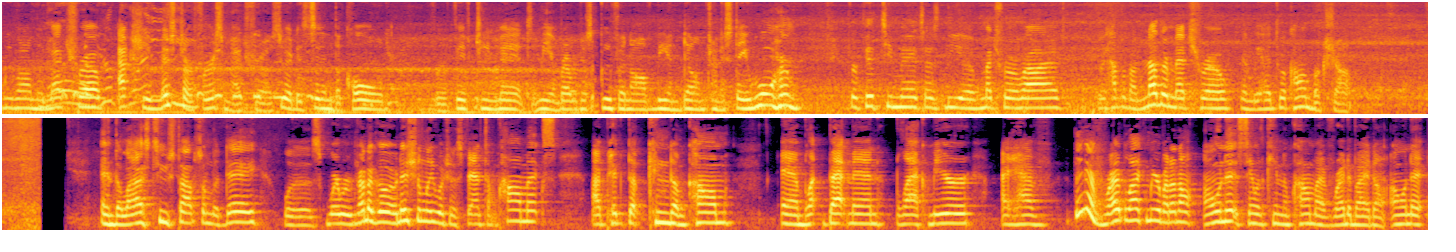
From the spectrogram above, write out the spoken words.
we went on the no, metro. Actually, missed our first metro, so we had to sit in the cold for 15 minutes. Me and Brad were just goofing off, being dumb, trying to stay warm for 15 minutes as the uh, metro arrived. We hopped on another metro, and we head to a comic book shop. And the last two stops on the day was where we were gonna go initially, which was Phantom Comics. I picked up Kingdom Come and Batman Black Mirror. I have I think I've read Black Mirror, but I don't own it. Same with Kingdom Come. I've read it, but I don't own it.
